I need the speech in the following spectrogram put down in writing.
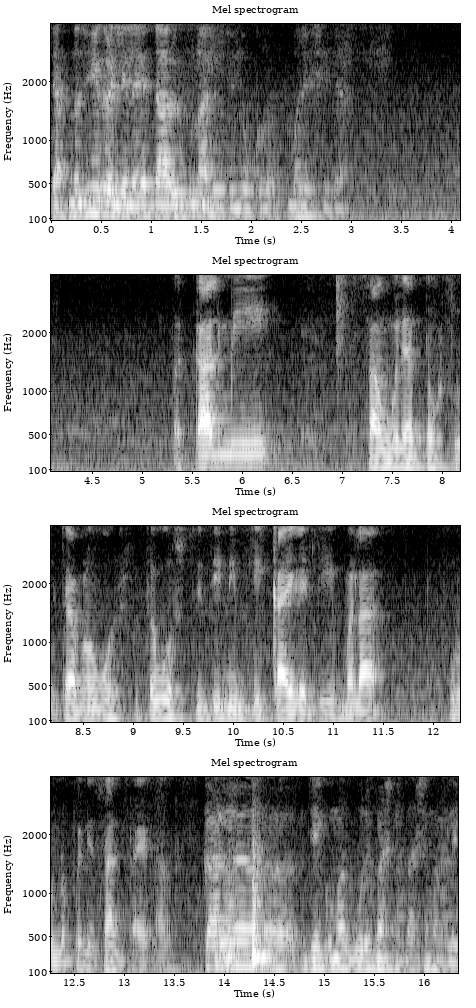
त्यातनंच हे घडलेलं आहे दारू पिऊन आले होते लोक बरेचसे त्या. काल मी सांगण्यात नव्हतो. त्यामुळं व- इथं वस्तुस्थिती नेमकी काय घडली मला पूर्णपणे सांगता येणार काल जयकुमार गोरे भाषणात असे म्हणाले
